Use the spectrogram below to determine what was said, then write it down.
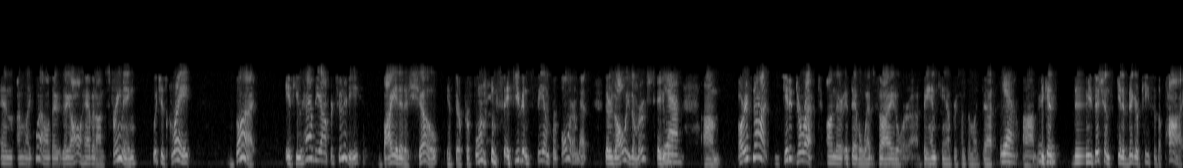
And I'm like, well, they they all have it on streaming, which is great, but if you have the opportunity, buy it at a show. If they're performing, say if you can see them perform, that's there's always a merch table. Yeah. Um, or if not, get it direct on their if they have a website or a Bandcamp or something like that. Yeah. Um, Mhm. Because the musicians get a bigger piece of the pie.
